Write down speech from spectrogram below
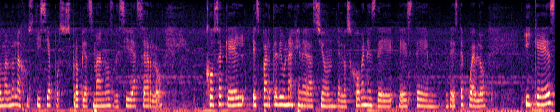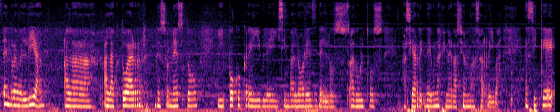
tomando la justicia por sus propias manos, decide hacerlo, cosa que él es parte de una generación de los jóvenes de, este, de este pueblo y que es en rebeldía al actuar deshonesto y poco creíble y sin valores de los adultos hacia de una generación más arriba. Así que eh,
